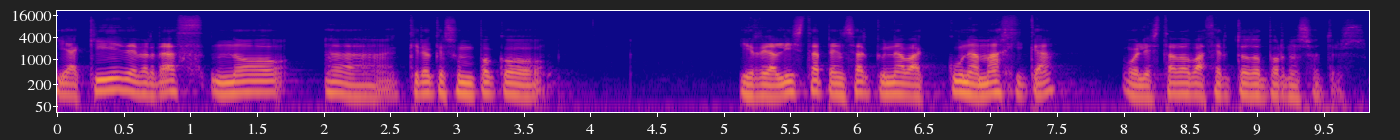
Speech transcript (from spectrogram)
Y aquí de verdad no ah, creo que es un poco irrealista pensar que una vacuna mágica o el Estado va a hacer todo por nosotros.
